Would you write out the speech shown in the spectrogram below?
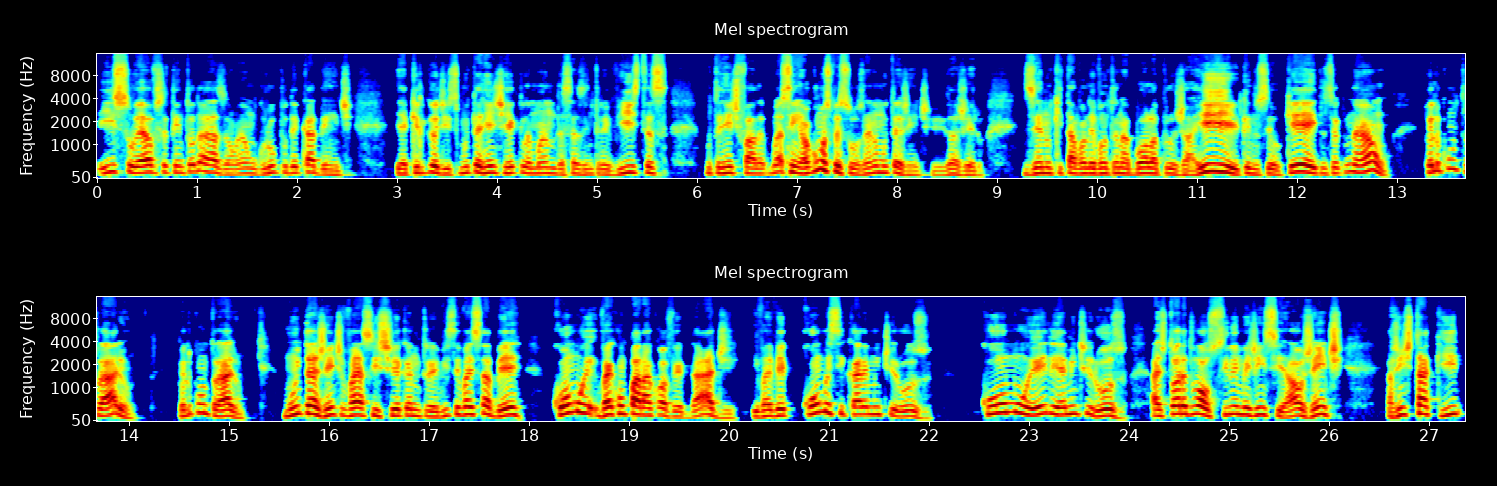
Isso é, você tem toda a razão, é um grupo decadente. E é aquilo que eu disse, muita gente reclamando dessas entrevistas, muita gente fala, assim, algumas pessoas, né, não muita gente, exagero, dizendo que estavam levantando a bola para o Jair, que não sei o quê, não sei o quê. Não, pelo contrário, pelo contrário. Muita gente vai assistir aquela entrevista e vai saber como, vai comparar com a verdade e vai ver como esse cara é mentiroso como ele é mentiroso. A história do auxílio emergencial, gente, A gente está aqui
